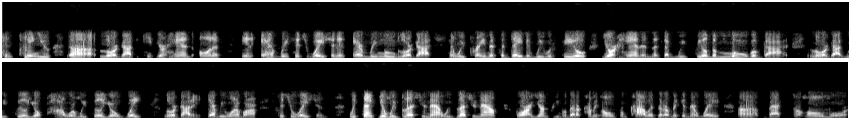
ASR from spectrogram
continue, uh, Lord God, to keep your hand on us in every situation, in every move, Lord God. And we pray that today that we would feel your hand and that, that we feel the move of God, Lord God. We feel your power and we feel your weight, Lord God, in every one of our situations. We thank you and we bless you now. We bless you now for our young people that are coming home from college that are making their way uh, back to home or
